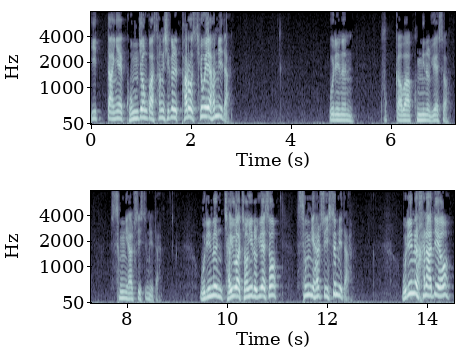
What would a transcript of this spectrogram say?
이 땅의 공정과 상식을 바로 세워야 합니다. 우리는 국가와 국민을 위해서 승리할 수 있습니다. 우리는 자유와 정의를 위해서 승리할 수 있습니다. 우리는 하나 되어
